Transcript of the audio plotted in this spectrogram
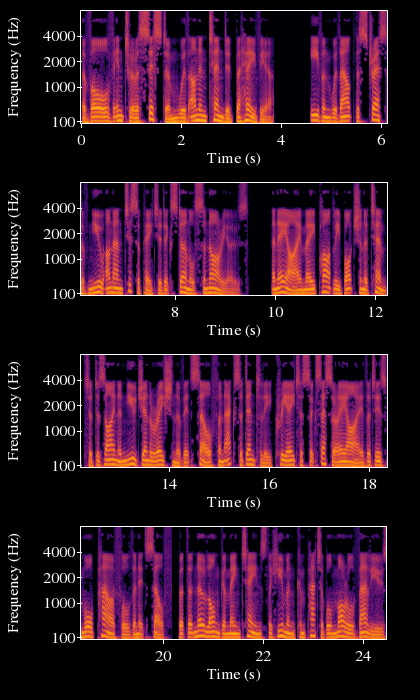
evolve into a system with unintended behavior, even without the stress of new unanticipated external scenarios. An AI may partly botch an attempt to design a new generation of itself and accidentally create a successor AI that is more powerful than itself, but that no longer maintains the human-compatible moral values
